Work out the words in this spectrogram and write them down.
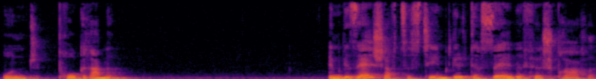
und Programme. Im Gesellschaftssystem gilt dasselbe für Sprache.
